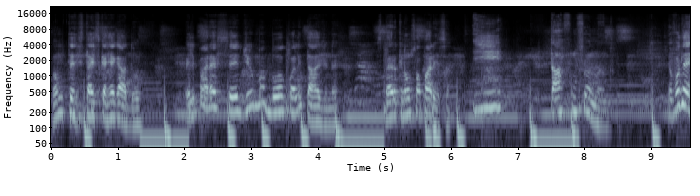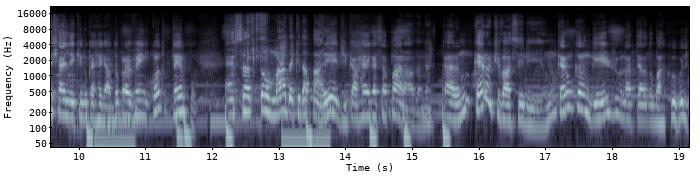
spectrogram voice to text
vamos testar esse carregador. Ele parece ser de uma boa qualidade, né? Espero que não só pareça. E tá funcionando. Eu vou deixar ele aqui no carregador para ver em quanto tempo essa tomada aqui da parede carrega essa parada, né? Cara, eu não quero ativar a Siri, eu não quero um caranguejo na tela do bagulho.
